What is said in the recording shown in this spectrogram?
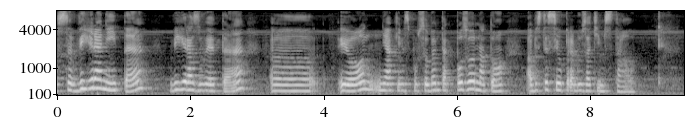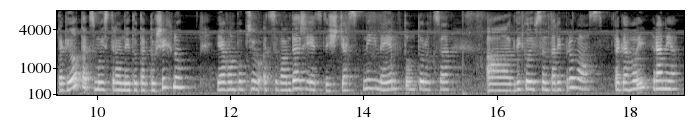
se vyhraníte vyhrazujete, uh, jo, nějakým způsobem, tak pozor na to, abyste si opravdu zatím stál. Tak jo, tak z mojí strany je to takto všechno. Já vám popřeju, ať se vám daří, ať jste šťastný nejen v tomto roce a kdykoliv jsem tady pro vás. Tak ahoj, Rania.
